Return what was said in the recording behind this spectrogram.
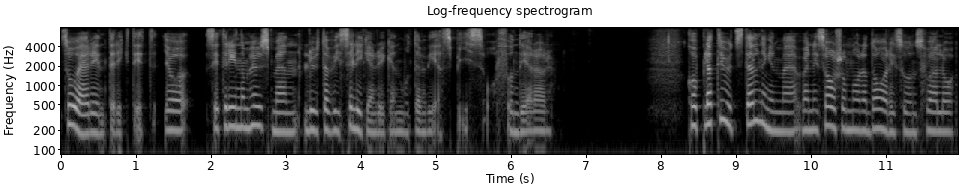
Så är det inte riktigt. Jag sitter inomhus men lutar visserligen ryggen mot en vedspis och funderar. Kopplat till utställningen med vernissage om några dagar i Sundsvall och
